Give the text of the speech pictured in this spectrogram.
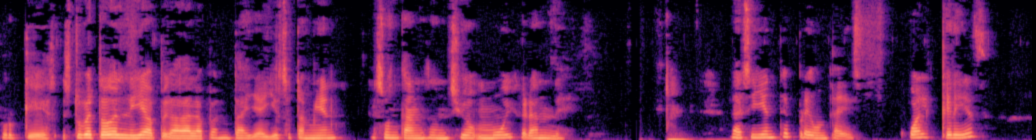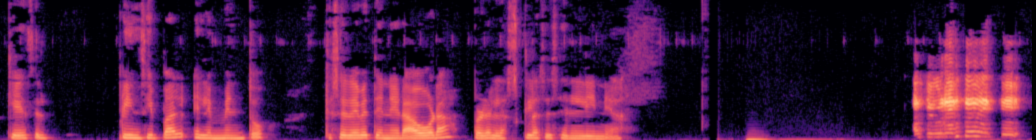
porque estuve todo el día pegada a la pantalla y eso también es un cansancio muy grande. La siguiente pregunta es ¿cuál crees que es el principal elemento que se debe tener ahora para las clases en línea? Asegurarse de que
